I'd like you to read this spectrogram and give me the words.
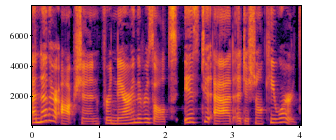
Another option for narrowing the results is to add additional keywords.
